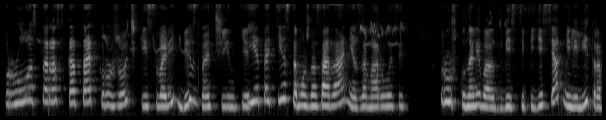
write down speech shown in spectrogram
просто раскатать кружочки и сварить без начинки. И это тесто можно заранее заморозить. В кружку наливаю 250 мл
